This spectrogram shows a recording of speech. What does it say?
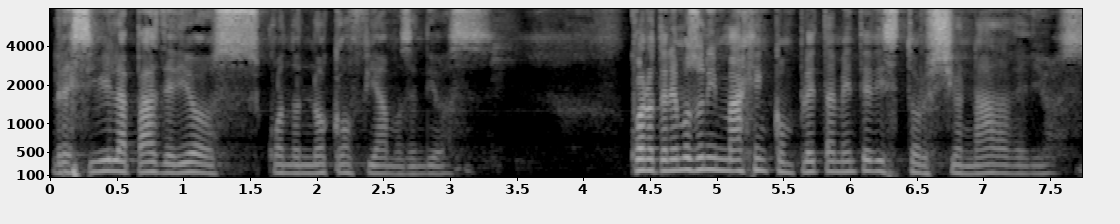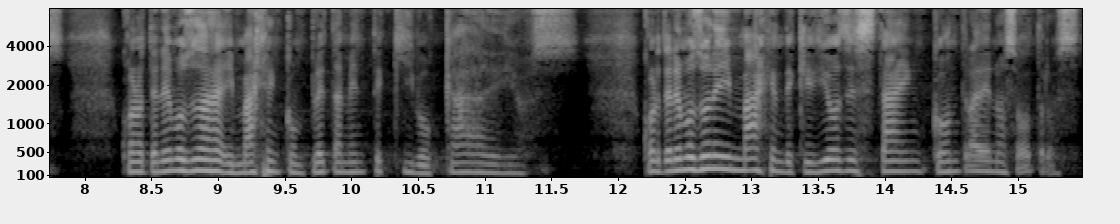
recibir la paz de Dios cuando no confiamos en Dios. Cuando tenemos una imagen completamente distorsionada de Dios. Cuando tenemos una imagen completamente equivocada de Dios. Cuando tenemos una imagen de que Dios está en contra de nosotros.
